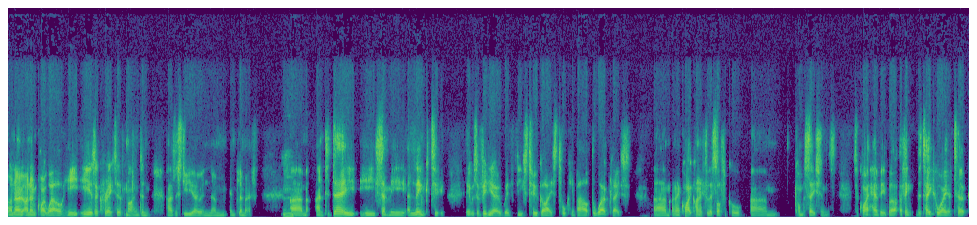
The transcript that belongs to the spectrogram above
I know I know him quite well. He he is a creative mind and has a studio in um, in Plymouth. Mhm. Um, and today he sent me a link to. It was a video with these two guys talking about the workplace, um, and they're quite kind of philosophical um, conversations. So quite heavy, but I think the takeaway I took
